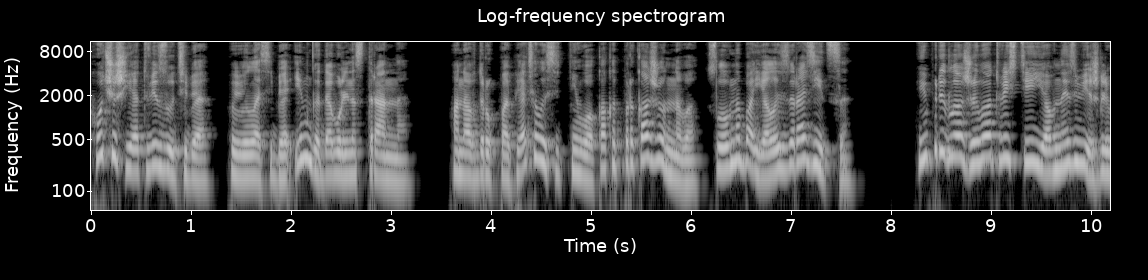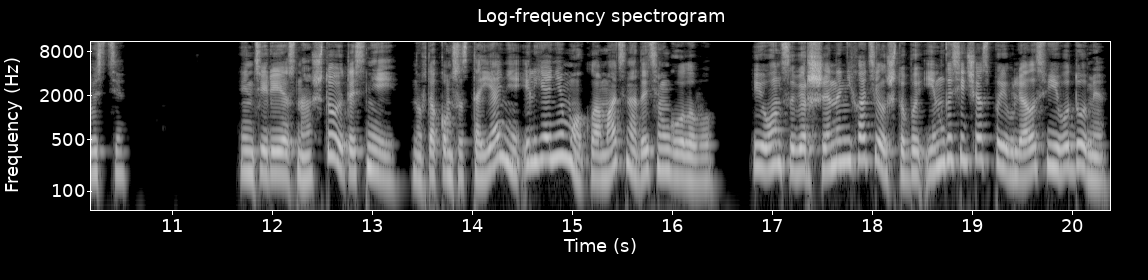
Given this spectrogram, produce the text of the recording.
«Хочешь, я отвезу тебя?» – повела себя Инга довольно странно. Она вдруг попятилась от него, как от прокаженного, словно боялась заразиться. И предложила отвезти явно из вежливости. Интересно, что это с ней? Но в таком состоянии Илья не мог ломать над этим голову. И он совершенно не хотел, чтобы Инга сейчас появлялась в его доме.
